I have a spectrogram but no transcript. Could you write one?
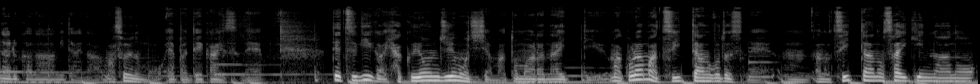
なるかな、みたいな、まあ、そういうのもやっぱでかいですね。で、次が140文字じゃまとまらないっていう、まあ、これはまあ、ツイッターのことですね。うん。あの、ツイッターの最近のあの、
